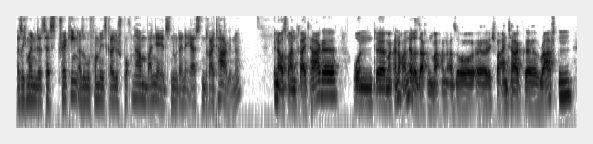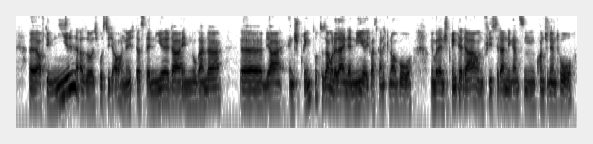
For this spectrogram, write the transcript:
also ich meine, das heißt Tracking, also wovon wir jetzt gerade gesprochen haben, waren ja jetzt nur deine ersten drei Tage, ne? Genau, es waren drei Tage und äh, man kann auch andere Sachen machen. Also äh, ich war einen Tag äh, raften äh, auf dem Nil. Also ich wusste ich auch nicht, dass der Nil da in Uganda äh, ja entspringt sozusagen oder da in der Nähe. Ich weiß gar nicht genau wo. Fall entspringt er da und fließt er dann den ganzen Kontinent hoch.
